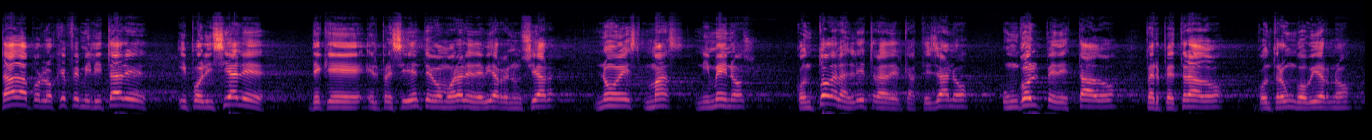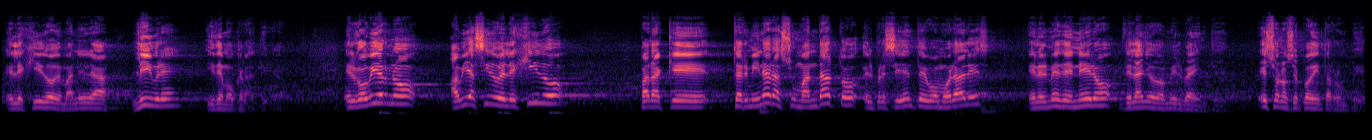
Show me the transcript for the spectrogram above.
dada por los jefes militares y policiales de que el presidente Evo Morales debía renunciar no es más ni menos con todas las letras del castellano, un golpe de Estado perpetrado contra un gobierno elegido de manera libre y democrática. El gobierno había sido elegido para que terminara su mandato el presidente Evo Morales en el mes de enero del año 2020. Eso no se puede interrumpir.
